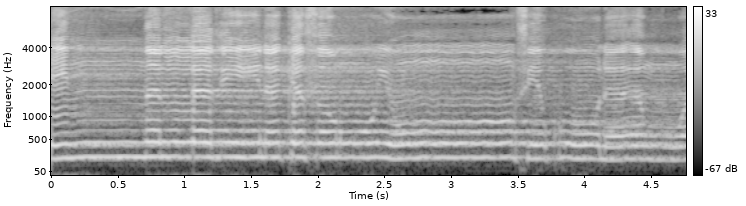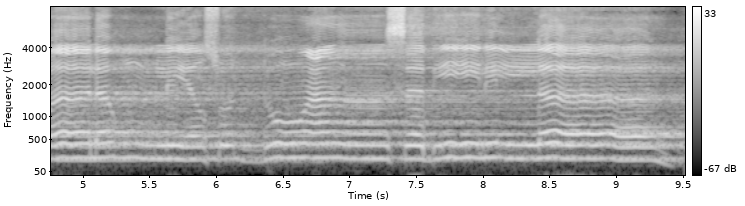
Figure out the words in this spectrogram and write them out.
إن الذين كفروا ينفقون أموالهم ليصدوا عن سبيل الله.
